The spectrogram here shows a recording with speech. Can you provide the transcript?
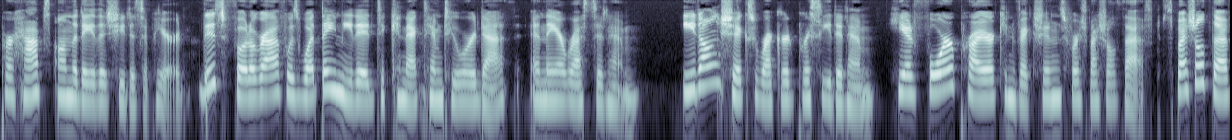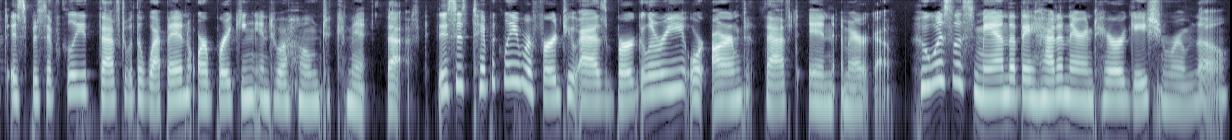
perhaps on the day that she disappeared. This photograph was what they needed to connect him to her death, and they arrested him. Lee Dong Shik's record preceded him. He had four prior convictions for special theft. Special theft is specifically theft with a weapon or breaking into a home to commit theft. This is typically referred to as burglary or armed theft in America. Who was this man that they had in their interrogation room, though?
